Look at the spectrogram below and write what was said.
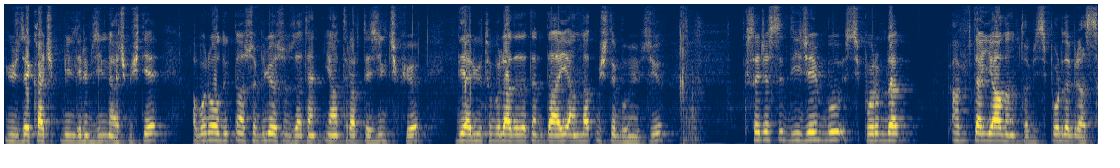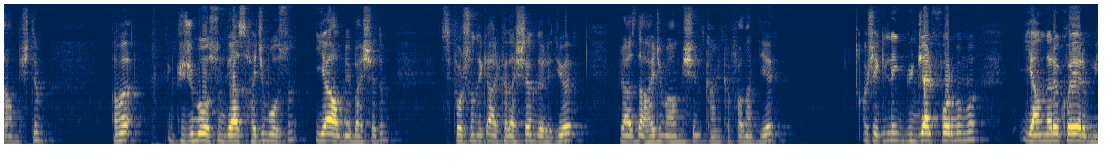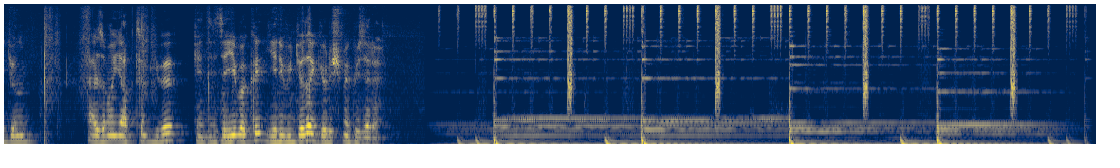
Yüzde kaç bildirim zilini açmış diye. Abone olduktan sonra biliyorsunuz zaten yan tarafta zil çıkıyor. Diğer YouTuber'lar da zaten daha iyi anlatmıştır bu mevzuyu. Kısacası diyeceğim bu sporumda hafiften yağlandım tabii. Sporu da biraz salmıştım. Ama gücüm olsun, biraz hacim olsun iyi almaya başladım. Spor salonundaki arkadaşlarım da öyle diyor. Biraz daha hacim almışsın kanka falan diye. O şekilde güncel formumu yanlara koyarım videonun her zaman yaptığım gibi. Kendinize iyi bakın. Yeni videoda görüşmek üzere.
